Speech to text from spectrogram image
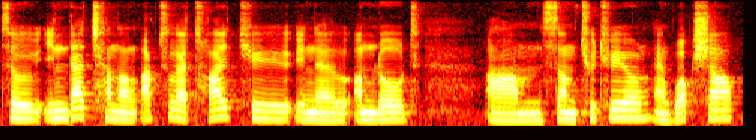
So in that channel, actually I try to, you know, upload um, some tutorial and workshop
